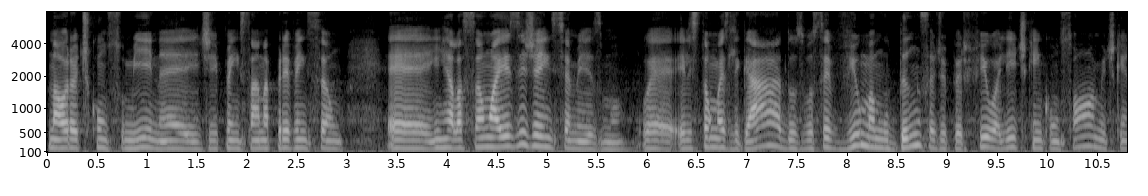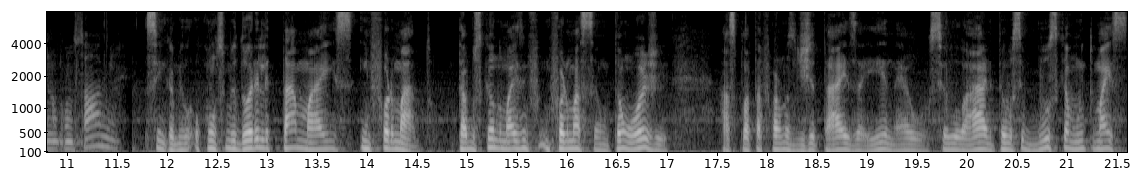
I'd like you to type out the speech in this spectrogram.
na hora de consumir, né, e de pensar na prevenção é, em relação à exigência mesmo? É, eles estão mais ligados? Você viu uma mudança de perfil ali de quem consome, de quem não consome? Sim, Camila. O consumidor ele está mais informado, está buscando mais inf informação. Então hoje as plataformas digitais aí, né, o celular, então você busca muito mais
